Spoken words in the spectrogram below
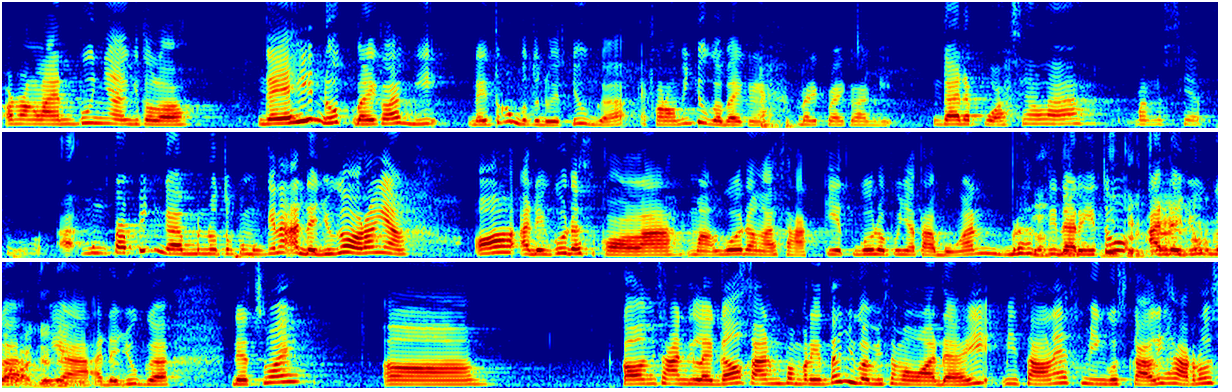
orang lain punya gitu loh. Gaya hidup balik lagi, dan itu kan butuh duit juga, ekonomi juga baiknya, balik-balik lagi. Nggak ada puasnya lah manusia tuh. Ah, mung- Tapi nggak menutup kemungkinan ada juga orang yang oh adek gue udah sekolah, mak gue udah nggak sakit, gue udah punya tabungan, berhenti dari itu ada juga, ya gitu ada kan. juga. That's why eh, kalau misalkan dilegalkan, pemerintah juga bisa mewadahi, misalnya seminggu sekali harus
